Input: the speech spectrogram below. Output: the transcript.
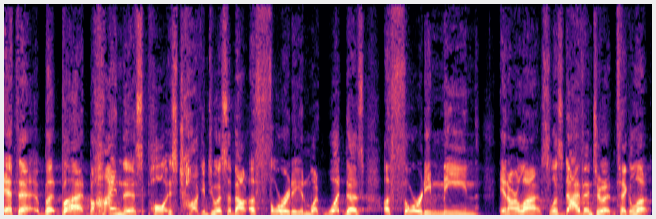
at the, but, but behind this, Paul is talking to us about authority and what, what does authority mean in our lives. So let's dive into it and take a look.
